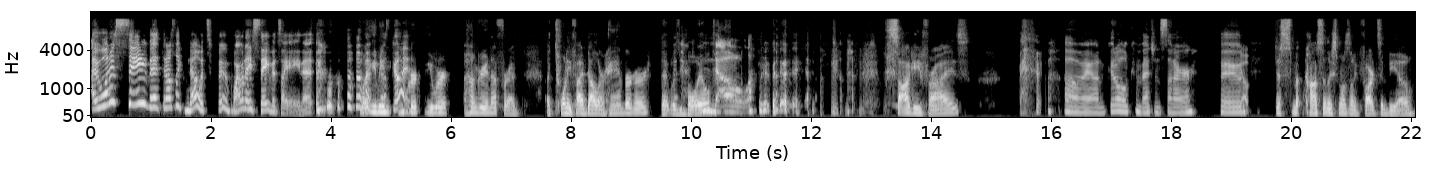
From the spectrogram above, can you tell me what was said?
I want to save it. Then I was like, no, it's food. Why would I save it? So I ate it. What you It mean? good. You were you were hungry enough for a a twenty five dollar hamburger that was boiled, No. soggy fries. Oh man, good old convention center food. Yep. Just sm- constantly smells like farts and bo.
